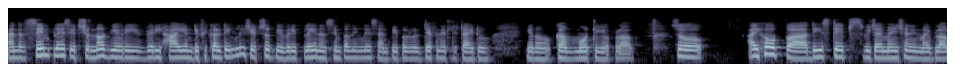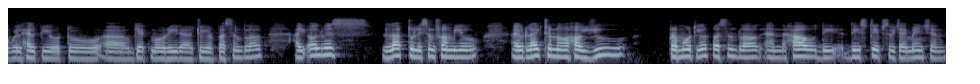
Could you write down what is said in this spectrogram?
and the same place. It should not be very very high and difficult english. It should be very plain and simple english and people will definitely try to you know come more to your blog so i hope uh, these tips which i mentioned in my blog will help you to uh, get more reader to your personal blog i always love to listen from you i would like to know how you promote your personal blog and how the these tips which i mentioned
